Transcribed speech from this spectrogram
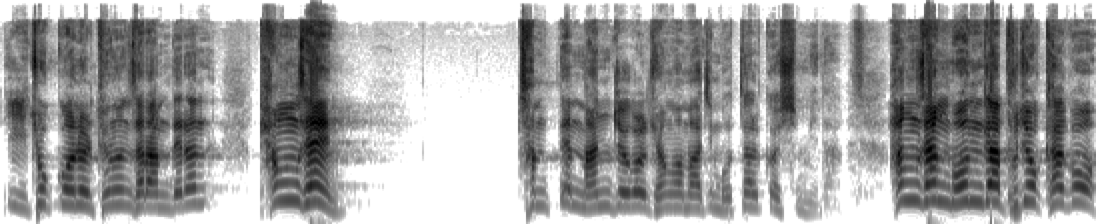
이 조건을 두는 사람들은 평생 참된 만족을 경험하지 못할 것입니다. 항상 뭔가 부족하고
